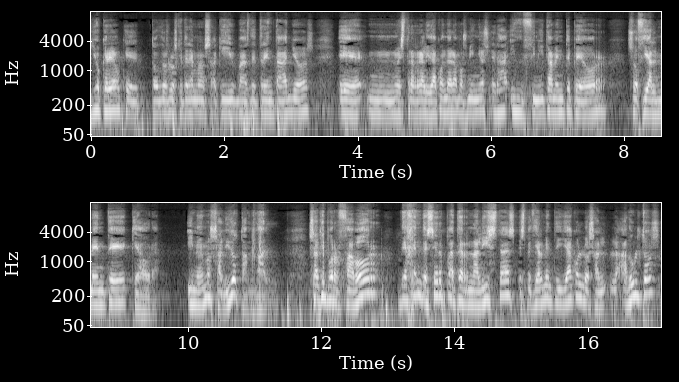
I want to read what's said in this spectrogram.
yo creo que todos los que tenemos aquí más de 30 años, eh, nuestra realidad cuando éramos niños era infinitamente peor socialmente que ahora. Y no hemos salido tan mal. O sea que por favor dejen de ser paternalistas, especialmente ya con los adultos,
